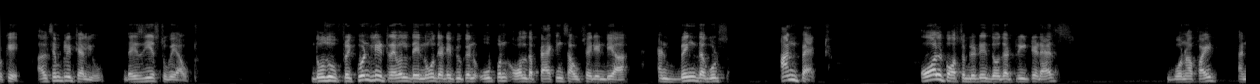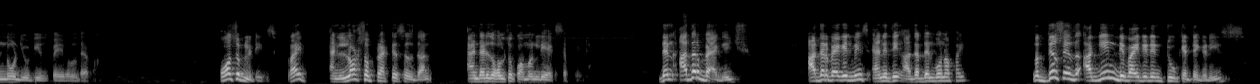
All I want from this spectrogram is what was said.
okay, I'll simply tell you the easiest way out. Those who frequently travel, they know that if you can open all the packings outside India and bring the goods unpacked, all possibilities, those are treated as bona fide and no duties payable there. Possibilities, right? And lots of practice is done, and that is also commonly accepted. Then other baggage, other baggage means anything other than bona fide. Now, this is again divided in two categories.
